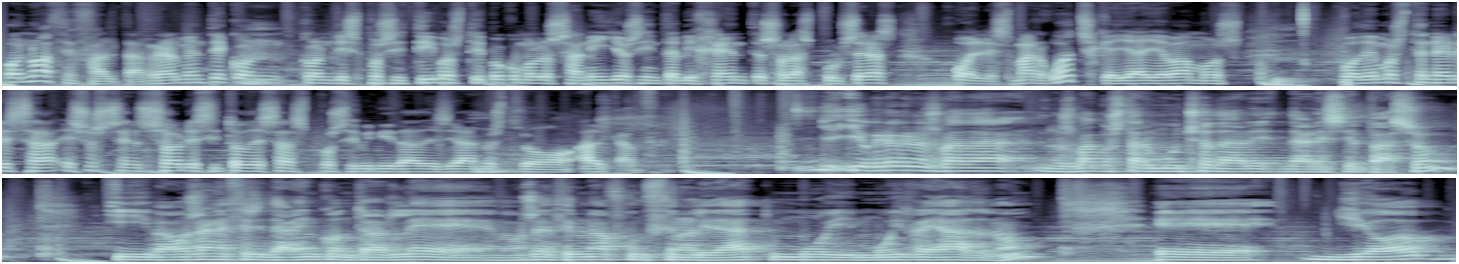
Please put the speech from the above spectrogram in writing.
o no hace falta. Realmente con, con dispositivos tipo como los anillos inteligentes o las pulseras o el smartwatch que ya llevamos, podemos tener esa, esos sensores y todas esas posibilidades ya a nuestro alcance. Yo, creo que nos va, a dar, nos va a costar mucho dar, dar, ese paso y vamos a necesitar encontrarle, vamos a decir, una funcionalidad muy, muy real, ¿no? Eh, yo,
